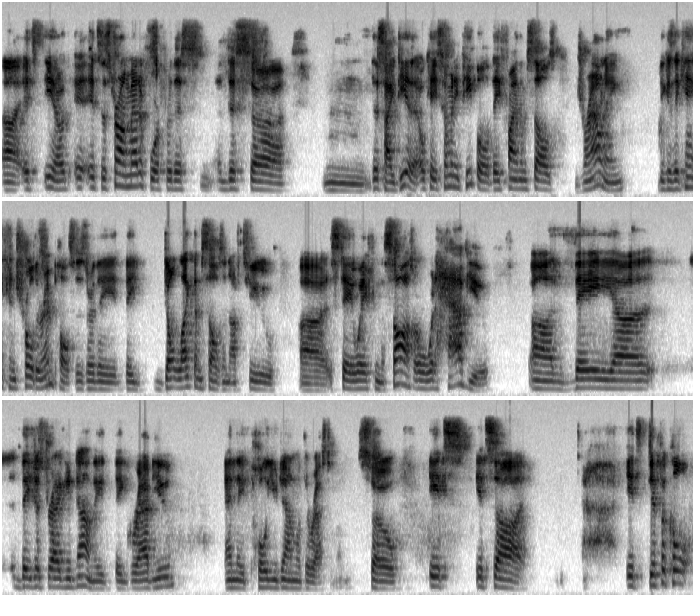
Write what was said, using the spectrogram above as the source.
uh, it's you know it, it's a strong metaphor for this this uh, mm, this idea that okay, so many people they find themselves drowning because they can't control their impulses or they they don't like themselves enough to uh, stay away from the sauce or what have you uh, they uh, they just drag you down. They they grab you and they pull you down with the rest of them. So it's it's uh it's difficult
